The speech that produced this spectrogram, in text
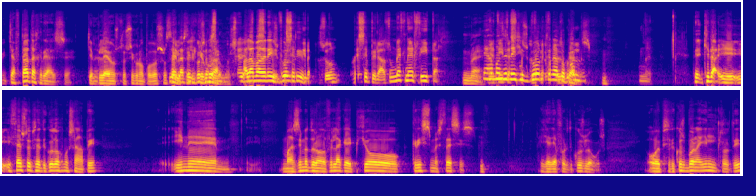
ε, και αυτά τα χρειάζεσαι. Και πλέον στο σύγχρονο ποδόσφαιρο Ναι, θέλεις αλλά θέλει επιθετικός και γκολ ένας. όμως. Αλλά άμα δεν έχεις Δεν γκολ, σε τι. πειράζουν, δεν σε πειράζουν μέχρι να έρθει η ήττα. Ναι. Ε, άμα Γιατί δεν είτε έχεις σε γκολ, τι να το γκολ, κάνει. Ναι. Κοίτα, η, η- η θέση του επιθετικού, το έχουμε ξαναπεί, είναι μαζί με τον ονοφύλακα οι πιο κρίσιμες θέσεις. για διαφορετικούς λόγους. Ο επιθετικός μπορεί να γίνει λυτρωτή,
